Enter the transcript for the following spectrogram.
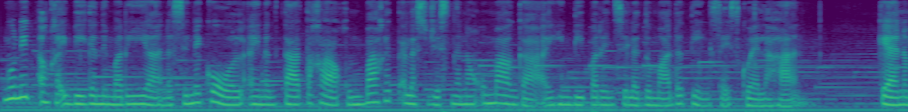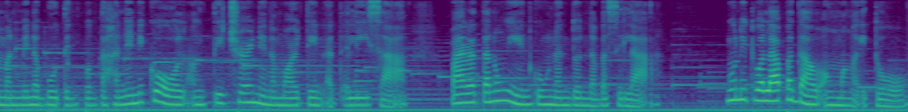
Ngunit ang kaibigan ni Maria na si Nicole ay nagtataka kung bakit alas 10 na ng umaga ay hindi pa rin sila dumadating sa eskwelahan. Kaya naman minabuting puntahan ni Nicole ang teacher ni na Martin at Elisa para tanungin kung nandun na ba sila. Ngunit wala pa daw ang mga ito.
